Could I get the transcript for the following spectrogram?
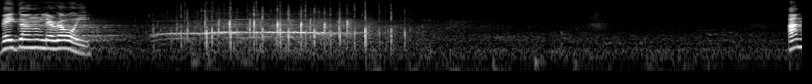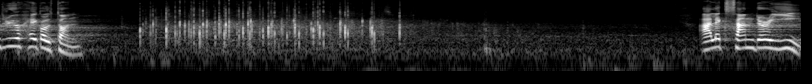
Vegan Leroy. Andrew Hagelton. Alexander Yi.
